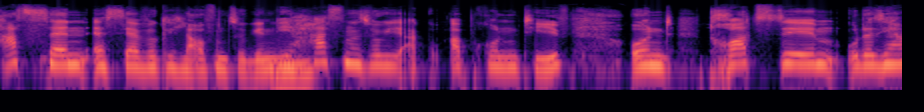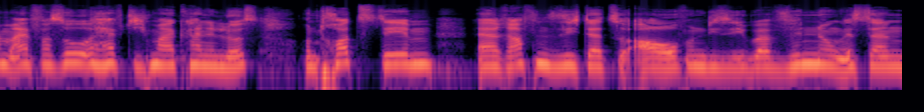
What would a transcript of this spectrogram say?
hassen es ja wirklich laufen zu gehen. Die Mhm. hassen es wirklich ab abgrundtief und trotzdem oder sie haben einfach so heftig mal keine Lust und trotzdem äh, raffen sie sich dazu auf und diese Überwindung ist dann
